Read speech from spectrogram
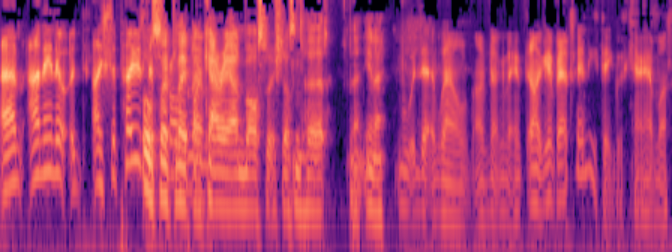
Um, and in a, I suppose the Mm-hmm. Also played by problem- Carrie-Anne Moss, which doesn't hurt, but you know. Uh, Well, I'm not going to argue about anything with Carrie-Anne Moss.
